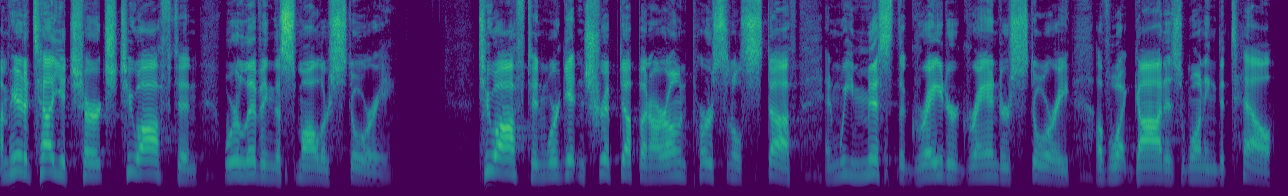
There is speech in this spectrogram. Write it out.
I'm here to tell you church, too often we're living the smaller story. Too often we're getting tripped up in our own personal stuff and we miss the greater, grander story of what God is wanting to tell.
